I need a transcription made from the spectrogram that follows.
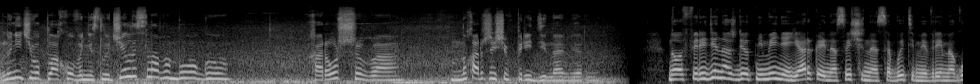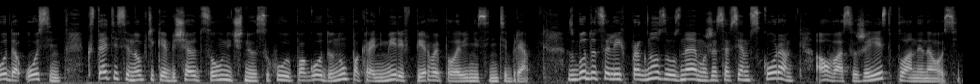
Ну, ничего плохого не случилось, слава богу. Хорошего. Ну, хорошо еще впереди, наверное. Ну а впереди нас ждет не менее яркое и насыщенное событиями время года – осень. Кстати, синоптики обещают солнечную сухую погоду, ну, по крайней мере, в первой половине сентября. Сбудутся ли их прогнозы, узнаем уже совсем скоро. А у вас уже есть планы на осень?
